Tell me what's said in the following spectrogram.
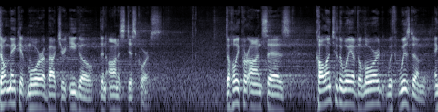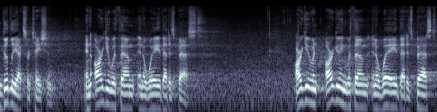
Don't make it more about your ego than honest discourse. The Holy Quran says, Call unto the way of the Lord with wisdom and goodly exhortation, and argue with them in a way that is best. Arguing, arguing with them in a way that is best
